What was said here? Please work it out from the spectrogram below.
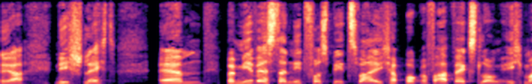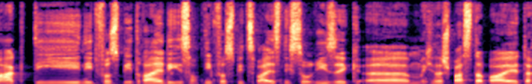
ja, nicht schlecht. Ähm, bei mir wäre es dann Need for Speed 2. Ich habe Bock auf Abwechslung. Ich mag die Need for Speed 3. Die ist auch Need for Speed 2 ist nicht so riesig. Ähm, ich hatte Spaß dabei. Da,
